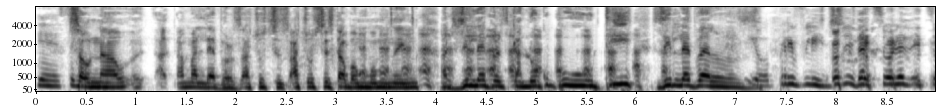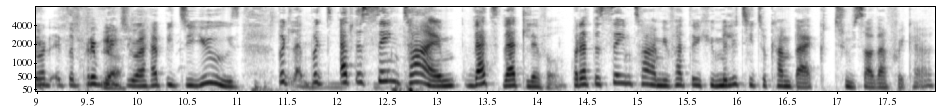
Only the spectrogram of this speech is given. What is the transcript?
Yes. So now uh, ama levels atsho sis- atsho sister bomumncinci athi zi-levels kaloku bhuti zi-levels your privilege. That's what it, it's. What it's a privilege Yeah. you are happy to use. But but at the same time, that's that level. But at the same time, you've had the humility to come back to South Africa.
